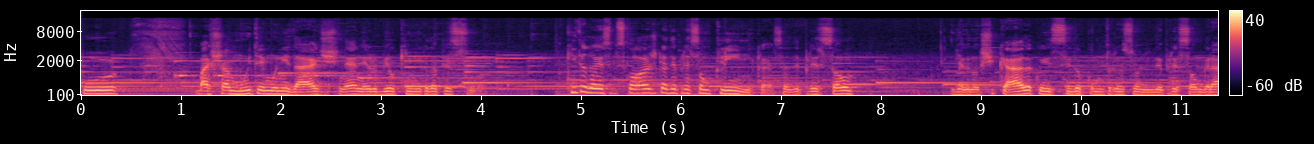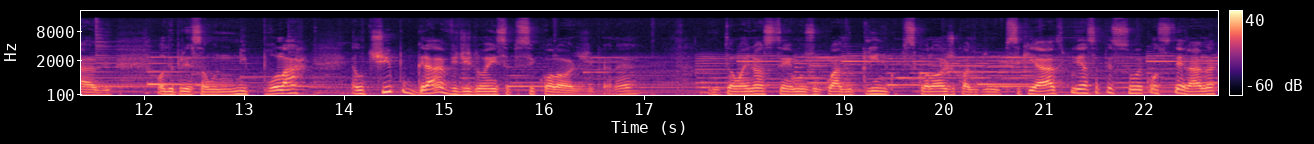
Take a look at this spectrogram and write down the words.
por baixar muito a imunidade né, neurobioquímica da pessoa. Quinta doença psicológica é a depressão clínica. Essa depressão diagnosticada, conhecida como transtorno de depressão grave ou depressão unipolar, é um tipo grave de doença psicológica, né? Então aí nós temos um quadro clínico psicológico, quadro clínico psiquiátrico e essa pessoa é considerada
